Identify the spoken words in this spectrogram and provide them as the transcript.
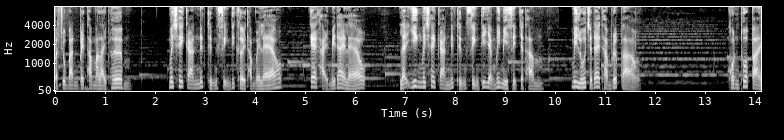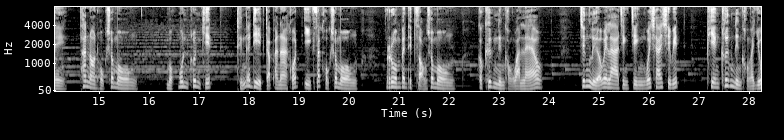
ปัจจุบันไปทำอะไรเพิ่ม ไม่ใช่การนึกถึงสิ่งที่เคยทำไว้แล้ว แก้ไขไม่ได้แล้ว และยิ่งไม่ใช่การนึกถึงสิ่งที่ยังไม่มีสิทธิ์จะทำ ไม่รู้จะได้ทำหรือเปล่า คนทั่วไปถ้านอนหกชั่วโมง หมกมุ่นคลุ่นคิดถึงอดีตกับอนาคตอีกสักหกชั่วโมง รวมเป็น 12 ชั่วโมง ก็ครึ่งหนึ่งของวันแล้ว จึงเหลือเวลาจริง ๆ ไว้ใช้ชีวิต เพียงครึ่งหนึ่งของอายุ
